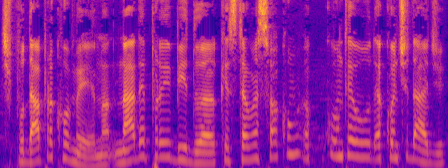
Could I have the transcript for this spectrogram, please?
Tipo, dá pra comer. Nada é proibido. A questão é só com- o conteúdo, a quantidade.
